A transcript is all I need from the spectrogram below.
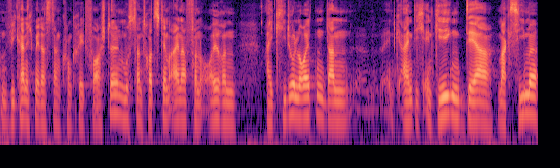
Und wie kann ich mir das dann konkret vorstellen? Muss dann trotzdem einer von euren Aikido-Leuten dann eigentlich entgegen der Maxime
